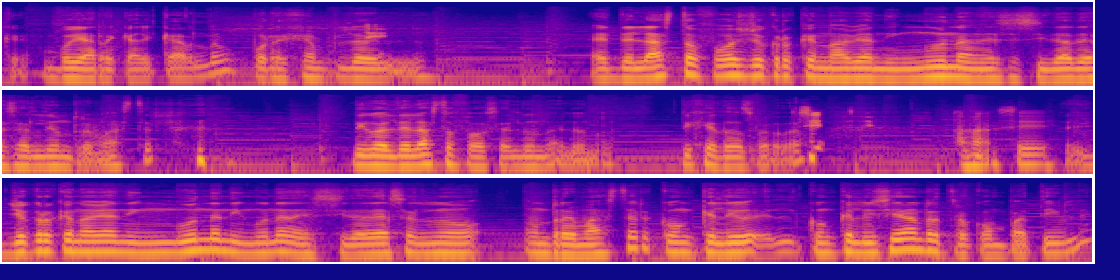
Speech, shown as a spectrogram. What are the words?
que voy a recalcarlo. Por ejemplo, el, el de Last of Us yo creo que no había ninguna necesidad de hacerle un remaster. Digo, el de Last of Us, el 1, el 1. Dije dos, ¿verdad? Sí. Ajá, sí. Yo creo que no había ninguna, ninguna necesidad de hacerlo un remaster. Con que, le- con que lo hicieran retrocompatible.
